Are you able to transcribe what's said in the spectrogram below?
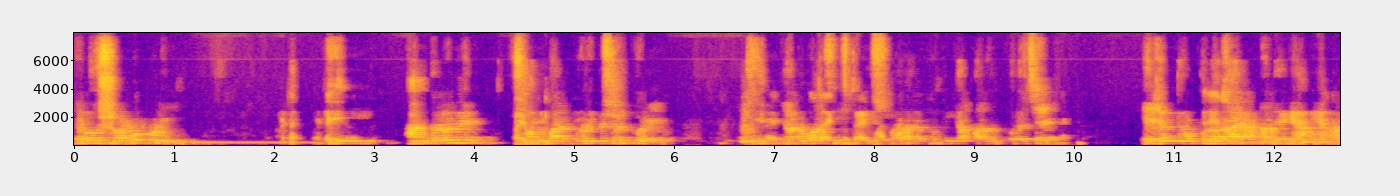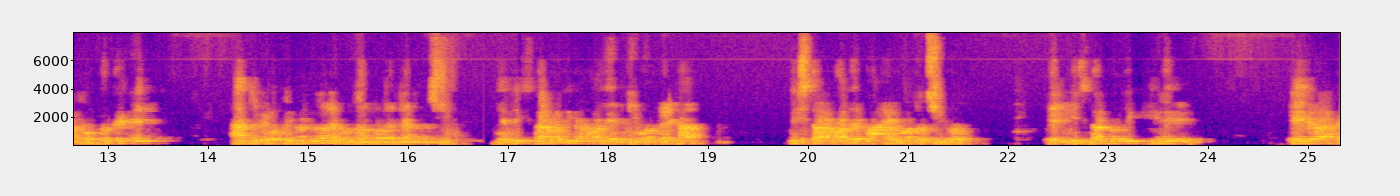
এবং সর্বোপরি এই আন্দোলনের সংবাদ পরিবেশন করে যে ভূমিকা পালন করেছে এজন্য পুনরায় আপনাদেরকে আমি আমার পক্ষ থেকে আন্তরিক অভিনন্দন এবং ধন্যবাদ জানাচ্ছি। যে তিস্তা নদী আমাদের জীবন রেখা তিস্তা আমাদের মায়ের মতো ছিল। এই তিস্তা নদী ঘিরে এই এলাকা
